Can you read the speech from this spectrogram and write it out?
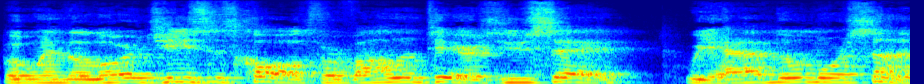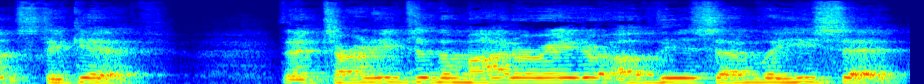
But when the Lord Jesus calls for volunteers, you say, We have no more sons to give. Then turning to the moderator of the assembly, he said,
